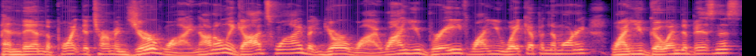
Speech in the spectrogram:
And then the point determines your why, not only God's why, but your why. Why you breathe, why you wake up in the morning, why you go into business.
